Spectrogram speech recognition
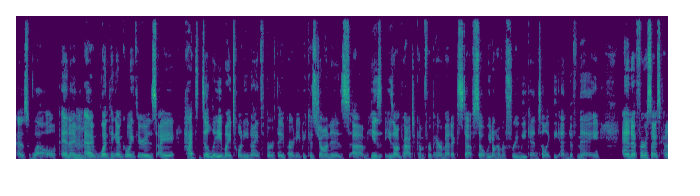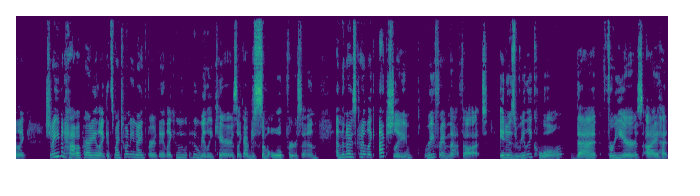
as well. And mm-hmm. I'm, I'm, one thing I'm going through is I had to delay my 29th birthday party because John is um, he's he's on practicum for paramedic stuff, so we don't have a free weekend till like the end of May. And at first, I was kind of like. Should I even have a party? Like it's my 29th birthday. Like who who really cares? Like I'm just some old person. And then I was kind of like, actually, reframe that thought it is really cool that for years I had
